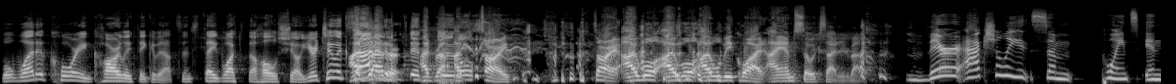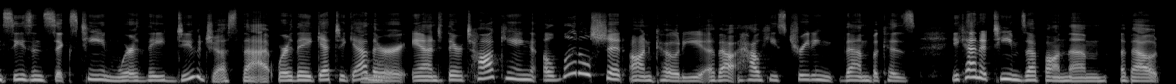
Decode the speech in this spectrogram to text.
well, what do Corey and Carly think about since they watched the whole show? You're too I'd excited. rather about this, I'd ra- I, sorry. sorry. I will I will I will be quiet. I am so excited about it. There are actually some points in season 16 where they do just that, where they get together and they're talking a little shit on Kody about how he's treating them because he kind of teams up on them about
